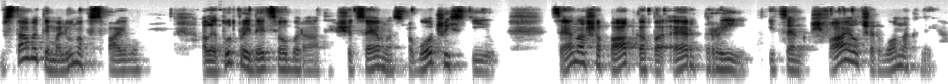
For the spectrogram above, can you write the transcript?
Вставити малюнок з файлу. Але тут прийдеться обирати, що це в нас робочий стіл, це наша папка PR3, і це наш файл Червона книга.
